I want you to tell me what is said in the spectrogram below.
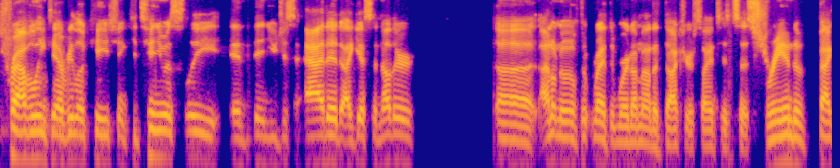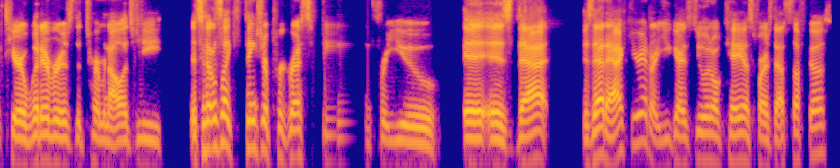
traveling to every location continuously. And then you just added, I guess, another, uh, I don't know if the right the word, I'm not a doctor or scientist, a strand of bacteria, whatever is the terminology. It sounds like things are progressing for you. Is that, is that accurate? Are you guys doing okay as far as that stuff goes?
